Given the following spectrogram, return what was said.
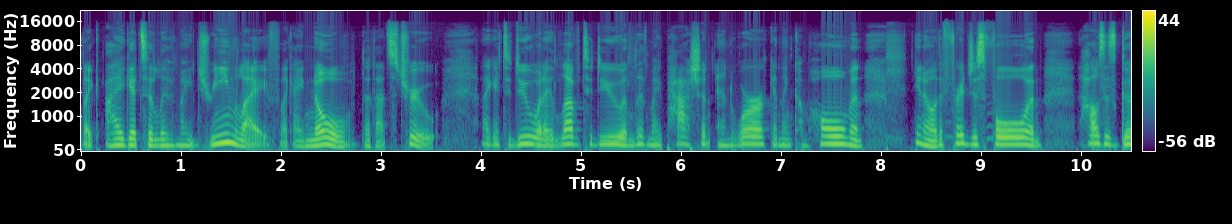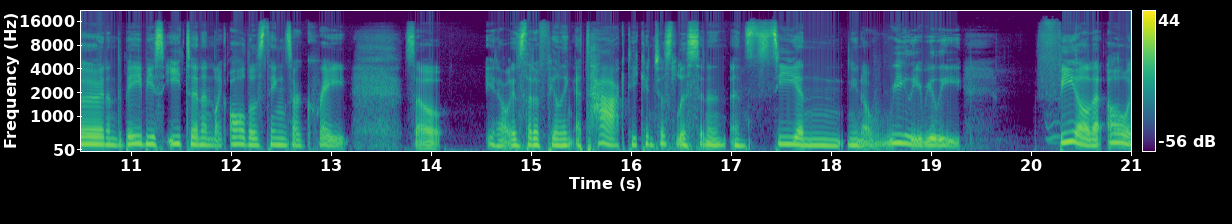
like I get to live my dream life. Like I know that that's true. I get to do what I love to do and live my passion and work and then come home and, you know, the fridge is full and the house is good and the baby is eaten and like all those things are great. So, you know, instead of feeling attacked, he can just listen and, and see and, you know, really, really feel that, oh,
